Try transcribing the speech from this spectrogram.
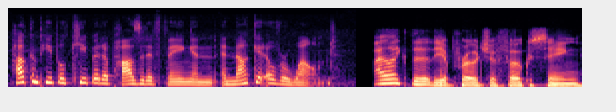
How can people keep it a positive thing and, and not get overwhelmed? I like the, the approach of focusing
